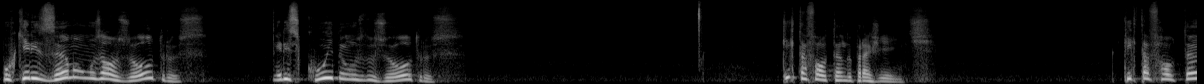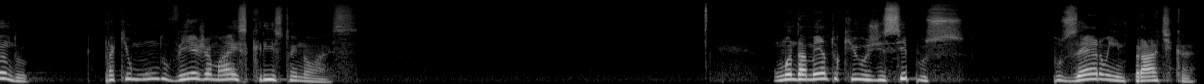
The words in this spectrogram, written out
Porque eles amam uns aos outros, eles cuidam uns dos outros. que está faltando para a gente? O que está faltando para que o mundo veja mais Cristo em nós? O mandamento que os discípulos puseram em prática,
